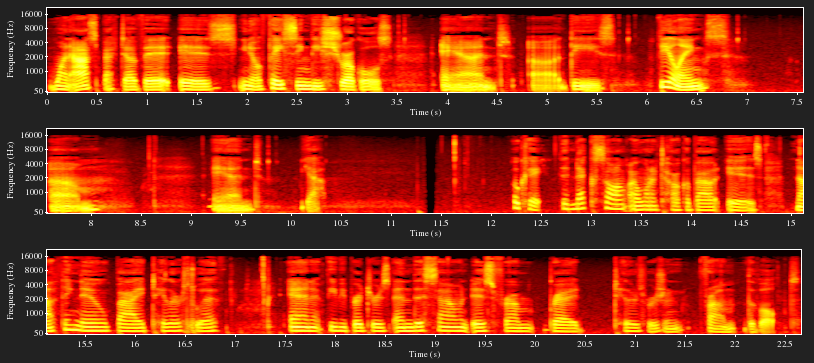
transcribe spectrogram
one aspect of it is, you know, facing these struggles and uh, these feelings. Um, and yeah. Okay, the next song I want to talk about is Nothing New by Taylor Swift and Phoebe Bridgers, and this sound is from Red, Taylor's version from The Vault.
